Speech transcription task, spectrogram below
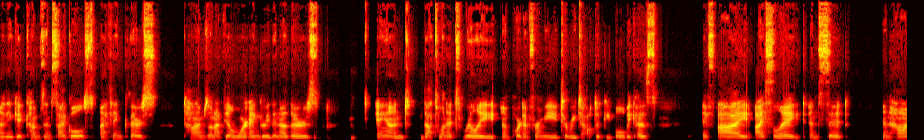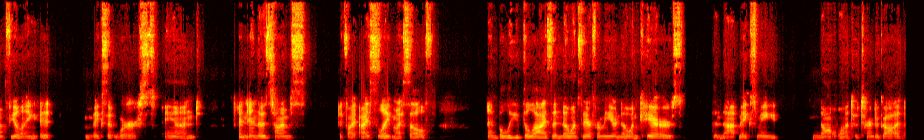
I think it comes in cycles. I think there's times when I feel more angry than others. And that's when it's really important for me to reach out to people because if I isolate and sit in how I'm feeling, it makes it worse. And and in those times, if I isolate myself and believe the lies that no one's there for me or no one cares, then that makes me not want to turn to God.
